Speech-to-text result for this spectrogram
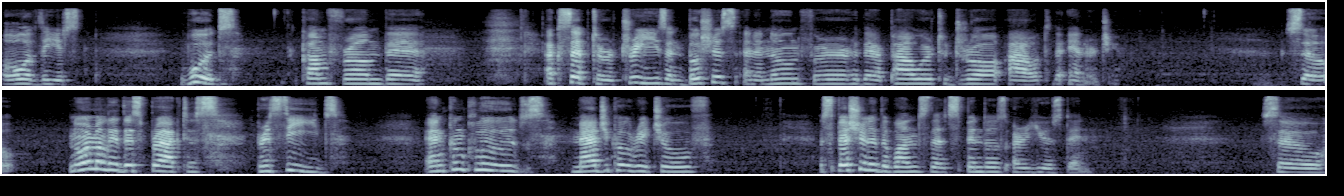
All of these woods come from the acceptor trees and bushes and are known for their power to draw out the energy. So normally this practice precedes and concludes magical rituals, especially the ones that spindles are used in. So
